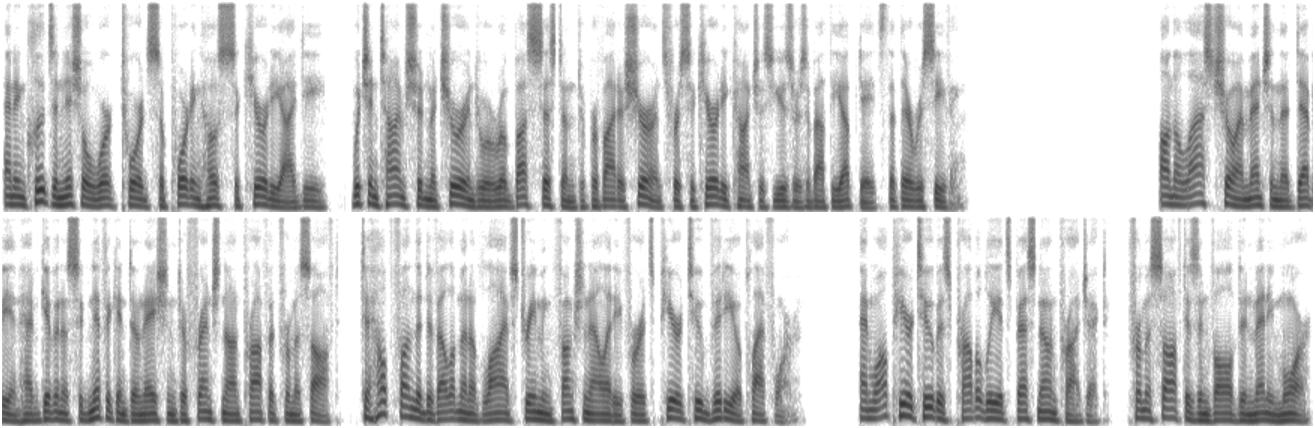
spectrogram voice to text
and includes initial work towards supporting host security ID, which in time should mature into a robust system to provide assurance for security-conscious users about the updates that they're receiving. On the last show I mentioned that Debian had given a significant donation to French nonprofit Framasoft to help fund the development of live streaming functionality for its PeerTube video platform. And while PeerTube is probably its best known project, Framasoft is involved in many more,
